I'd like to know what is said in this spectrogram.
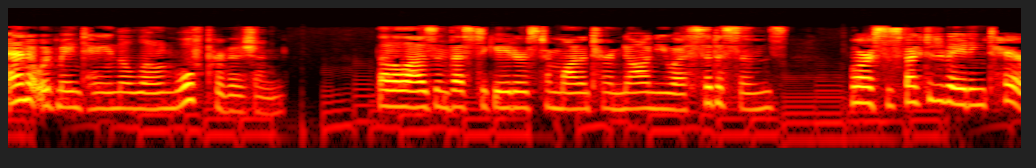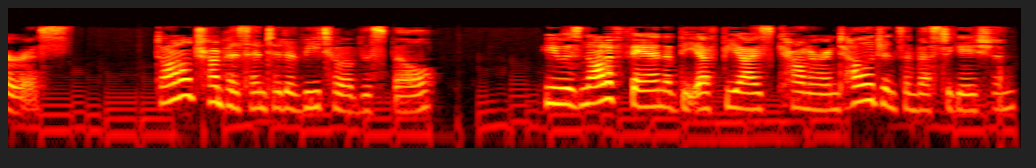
And it would maintain the lone wolf provision that allows investigators to monitor non-US citizens who are suspected of aiding terrorists. Donald Trump has hinted a veto of this bill. He was not a fan of the FBI's counterintelligence investigation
